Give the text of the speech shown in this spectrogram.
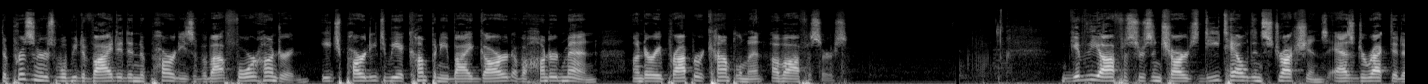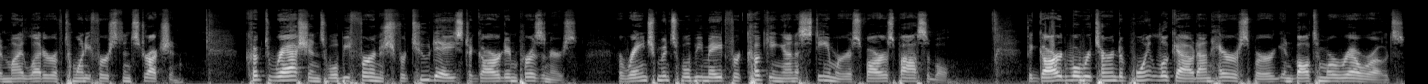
The prisoners will be divided into parties of about 400, each party to be accompanied by a guard of 100 men under a proper complement of officers. Give the officers in charge detailed instructions as directed in my letter of 21st instruction. Cooked rations will be furnished for two days to guard and prisoners. Arrangements will be made for cooking on a steamer as far as possible. The guard will return to Point Lookout on Harrisburg and Baltimore railroads.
